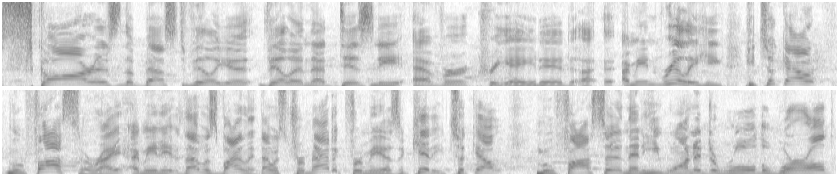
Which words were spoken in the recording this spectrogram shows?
Scar is the best villain that Disney ever created. Uh, I mean, really, he he took out Mufasa, right? I mean, that was violent. That was traumatic for me as a kid. He took out Mufasa, and then he wanted to rule the world.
